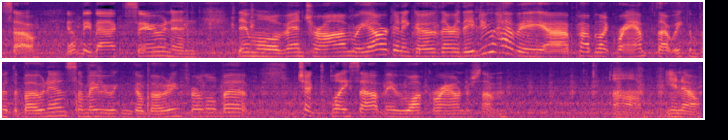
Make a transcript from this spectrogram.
So he'll be back soon and then we'll venture on. We are going to go there. They do have a uh, public ramp that we can put the boat in. So maybe we can go boating for a little bit. Check the place out. Maybe walk around or something. Um, you know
